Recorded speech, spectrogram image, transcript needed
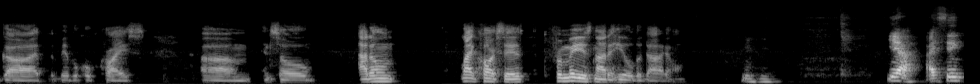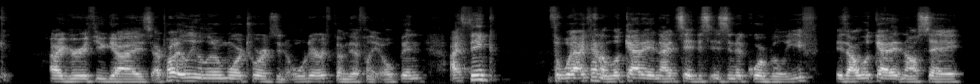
God, the biblical Christ. Um, and so I don't, like Clark says, for me, it's not a hill to die on. Mhm. Yeah, I think I agree with you guys. I probably lean a little more towards an old Earth. But I'm definitely open. I think the way I kind of look at it, and I'd say this isn't a core belief, is I'll look at it and I'll say,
